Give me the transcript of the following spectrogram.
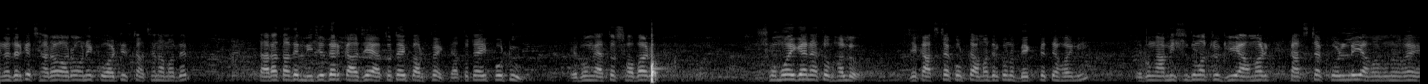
এনাদেরকে ছাড়াও আরও অনেক কোয়ার্টিস্ট আছেন আমাদের তারা তাদের নিজেদের কাজে এতটাই পারফেক্ট এতটাই পটু এবং এত সবার সময় জ্ঞান এত ভালো যে কাজটা করতে আমাদের কোনো বেগ পেতে হয়নি এবং আমি শুধুমাত্র গিয়ে আমার কাজটা করলেই আমার মনে হয়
